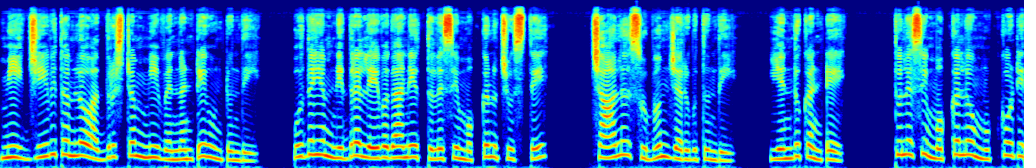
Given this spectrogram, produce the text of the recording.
మీ జీవితంలో అదృష్టం మీ వెన్నంటే ఉంటుంది. ఉదయం నిద్ర లేవగానే తులసి మొక్కను చూస్తే చాలా శుభం జరుగుతుంది. ఎందుకంటే తులసి మొక్కలో ముక్కోటి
